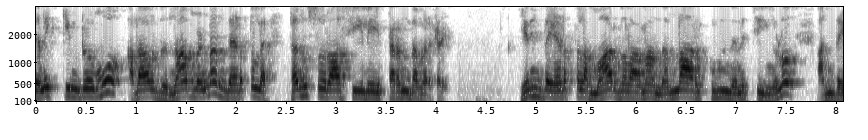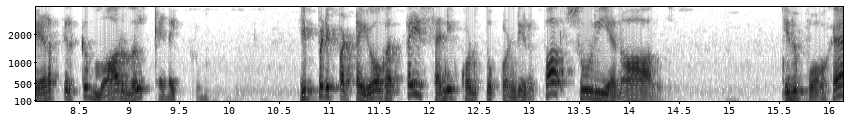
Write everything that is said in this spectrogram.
நினைக்கின்றோமோ அதாவது நாமன்னா அந்த இடத்துல தனுசு ராசியிலே பிறந்தவர்கள் எந்த இடத்துல மாறுதலானா நல்லா இருக்கும்னு நினைச்சிங்களோ அந்த இடத்திற்கு மாறுதல் கிடைக்கும். இப்படிப்பட்ட யோகத்தை சனி கொடுத்து கொண்டிருப்பார் சூரியனால். இது போக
